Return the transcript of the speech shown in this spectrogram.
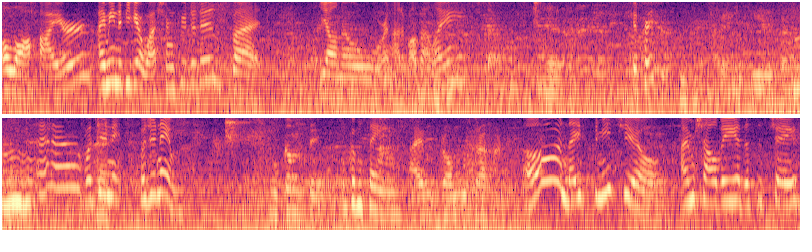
a lot higher. I mean, if you get Western food, it is, but y'all know we're not about that life, so. Yeah good person. Thank you. Hello. What's your name? What's your name? Hukam Singh. Ukum Singh. I'm from Uttarakhand. Oh, nice to meet you. I'm Shelby. This is Chase.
